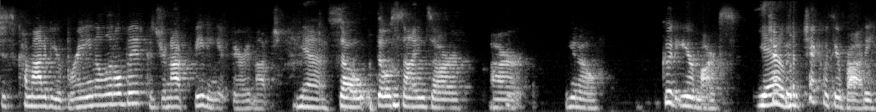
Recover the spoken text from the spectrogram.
just come out of your brain a little bit because you're not feeding it very much. Yeah. So those signs are are, you know, good earmarks. Yeah. Check with, check with your body.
